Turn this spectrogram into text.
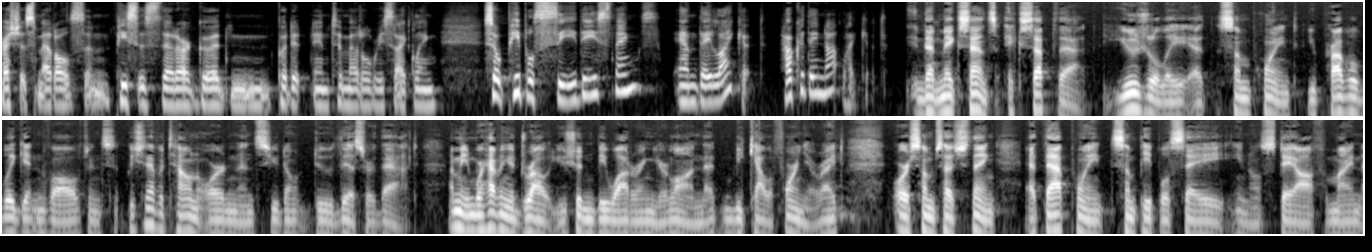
precious metals and pieces that are good and put it into metal recycling. So people see these things and they like it. How could they not like it? That makes sense except that usually at some point you probably get involved and we should have a town ordinance you don't do this or that. I mean we're having a drought you shouldn't be watering your lawn that would be california right? Or some such thing. At that point some people say you know stay off of mine.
